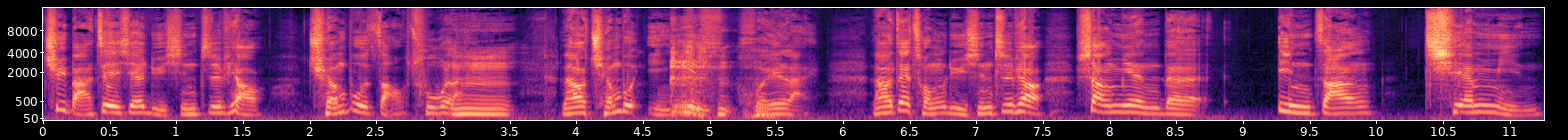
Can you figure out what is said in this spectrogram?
去把这些旅行支票全部找出来，然后全部影印回来，然后再从旅行支票上面的印章签名。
